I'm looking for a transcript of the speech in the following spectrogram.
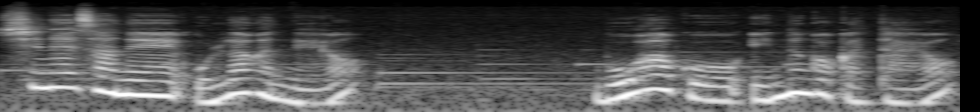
시내산에 올라갔네요? 뭐 하고 있는 것 같아요?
